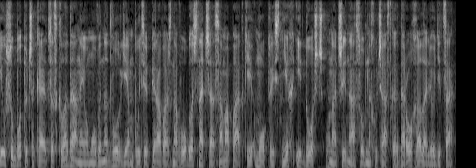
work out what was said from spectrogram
І ў суботу чакаюцца складаныя ўмовы надвор'ем будзе пераважна воблачна часам ападкі, мокры снег і дождж уначы на асобных участках участках дарог галалёдзіца.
